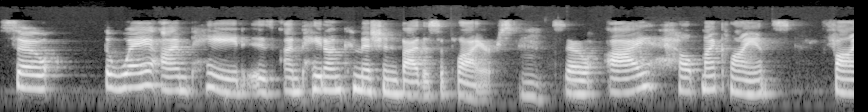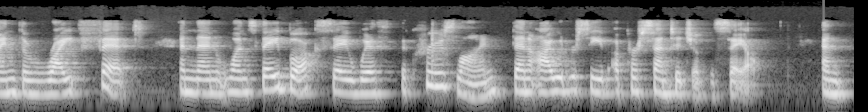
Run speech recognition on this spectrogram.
So the way I'm paid is I'm paid on commission by the suppliers. Mm. So I help my clients find the right fit. And then once they book, say with the cruise line, then I would receive a percentage of the sale. And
